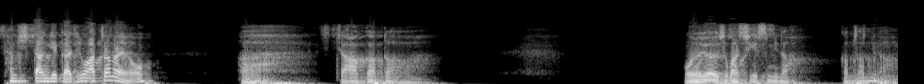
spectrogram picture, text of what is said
30단계까지는 왔잖아요 아 진짜 아깝다. 오늘 여기서 마치겠습니다. 감사합니다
